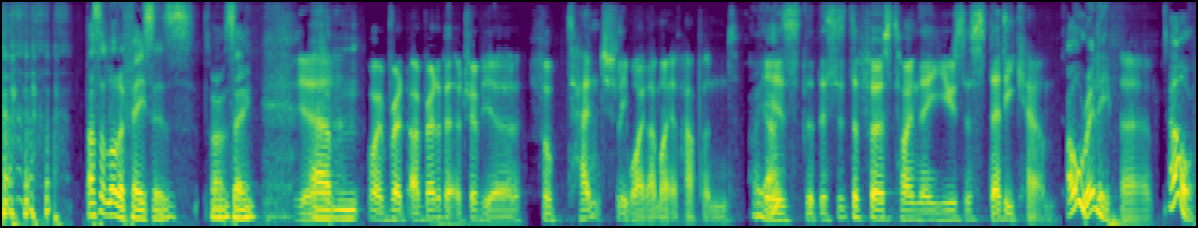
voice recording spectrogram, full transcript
That's a lot of faces. That's what I'm saying. Yeah. Um, well, I've read I've read a bit of trivia for potentially why that might have happened. Oh, yeah? Is that this is the first time they use a Steadicam Oh, really? uh, Oh,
